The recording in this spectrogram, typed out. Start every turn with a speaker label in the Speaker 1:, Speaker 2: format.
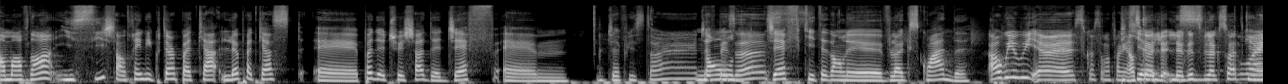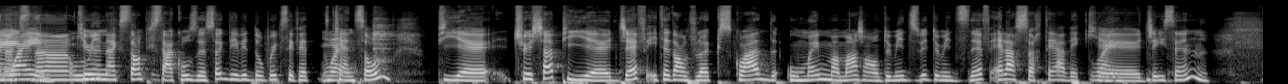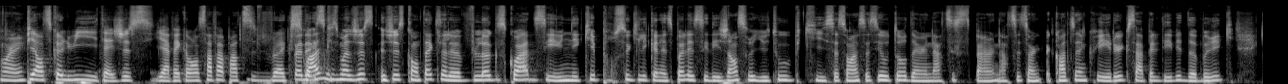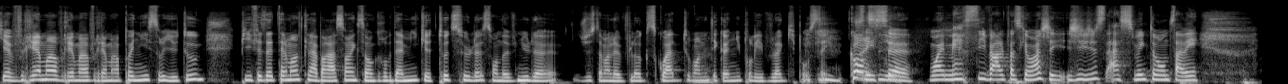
Speaker 1: en m'en venant ici, je suis en train d'écouter un podcast, le podcast, euh, pas de Trisha, de Jeff. euh,
Speaker 2: Jeffree Star,
Speaker 1: non,
Speaker 2: Jeff Bezos.
Speaker 1: Jeff qui était dans le Vlog Squad.
Speaker 2: Ah oui, oui, euh, c'est quoi son famille? En tout cas, le, le gars du vlog SWAT qui a eu un
Speaker 1: Ouais,
Speaker 2: accident.
Speaker 1: qui a eu
Speaker 2: oui,
Speaker 1: un accident, puis c'est à cause de ça que David Dobrik s'est fait
Speaker 2: Ouais.
Speaker 1: cancel. Puis euh, Trisha puis euh, Jeff étaient dans le Vlog Squad au même moment, genre en 2018-2019. Elle, elle sortait avec
Speaker 2: Ouais.
Speaker 1: euh, Jason.
Speaker 2: Ouais.
Speaker 1: Puis en tout cas, lui, il était juste, il avait commencé à faire partie du Vlog Squad.
Speaker 2: Excuse-moi, juste, juste contexte, le Vlog Squad, c'est une équipe, pour ceux qui les connaissent pas, là, c'est des gens sur YouTube qui se sont associés autour d'un artiste, ben, un artiste, un content creator qui s'appelle David Dobrik, qui a vraiment, vraiment, vraiment pogné sur YouTube. Puis il faisait tellement de collaborations avec son groupe d'amis que tous ceux-là sont devenus le, justement le Vlog Squad. Tout le monde était connu pour les vlogs qu'ils postaient.
Speaker 1: C'est. Ça. Ouais, merci Val, parce que moi, j'ai juste assumé que tout le monde savait.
